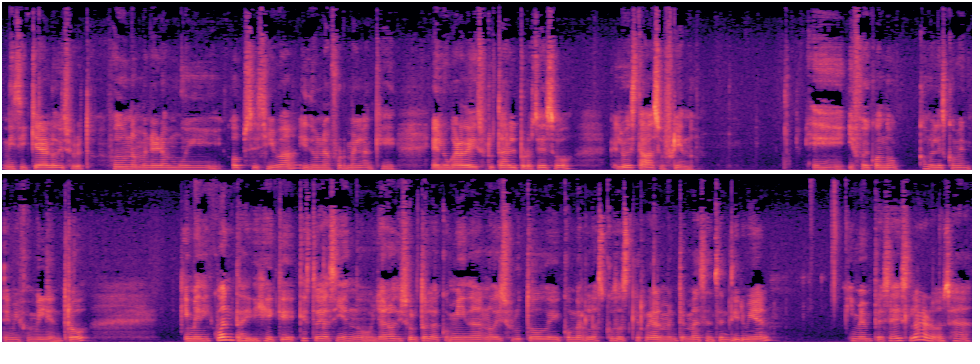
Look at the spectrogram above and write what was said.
ni siquiera lo disfruto. Fue de una manera muy obsesiva y de una forma en la que en lugar de disfrutar el proceso, lo estaba sufriendo. Eh, y fue cuando, como les comenté, mi familia entró y me di cuenta y dije, ¿qué, ¿qué estoy haciendo? Ya no disfruto la comida, no disfruto de comer las cosas que realmente me hacen sentir bien. Y me empecé a aislar, o sea,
